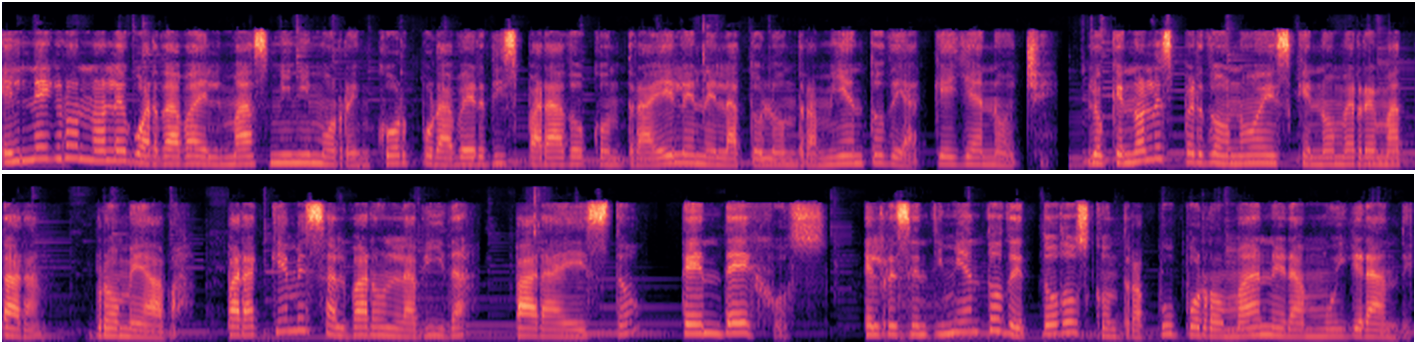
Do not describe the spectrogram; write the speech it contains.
El negro no le guardaba el más mínimo rencor por haber disparado contra él en el atolondramiento de aquella noche. Lo que no les perdono es que no me remataran, bromeaba. ¿Para qué me salvaron la vida? ¿Para esto? Pendejos. El resentimiento de todos contra Pupo Román era muy grande,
